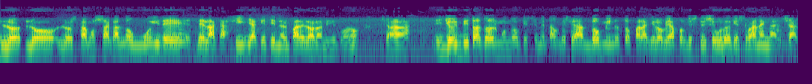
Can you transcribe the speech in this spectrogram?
Lo, lo, lo estamos sacando muy de, de, la casilla que tiene el pádel ahora mismo, ¿no? O sea, yo invito a todo el mundo que se meta aunque sea dos minutos para que lo vea porque estoy seguro de que se van a enganchar.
